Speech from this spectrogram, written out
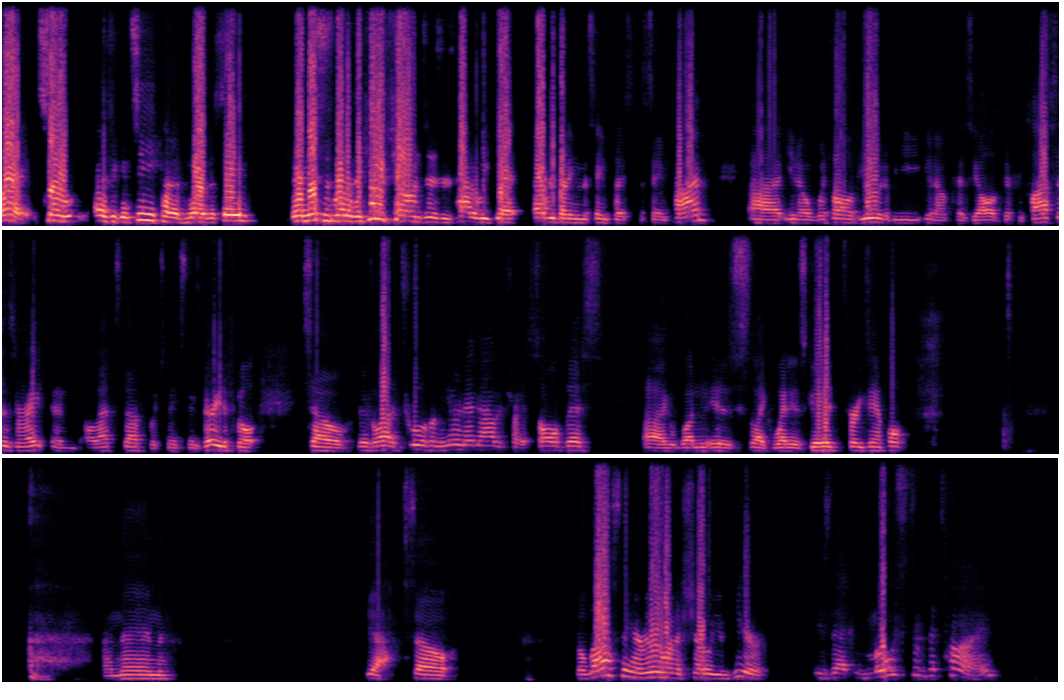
all right, so as you can see, kind of more of the same. And this is one of the huge challenges is how do we get everybody in the same place at the same time? Uh, you know, with all of you, it'll be, you know, because you all have different classes, right? And all that stuff, which makes things very difficult. So there's a lot of tools on the internet now to try to solve this. Uh, one is like when is good, for example. And then, yeah, so the last thing I really want to show you here is that most of the time,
